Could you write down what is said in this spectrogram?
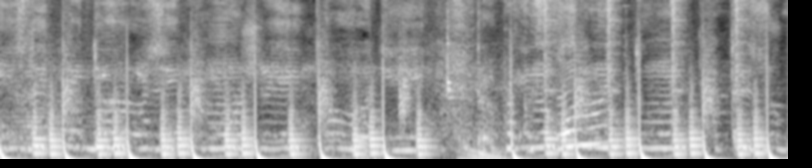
Їздить по дорозі, а може і по воді. Прокинувся не думай, а ти зубом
